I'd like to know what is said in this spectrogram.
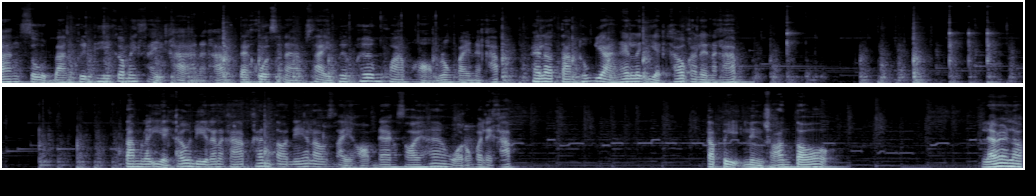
บางสูตรบางพื้นที่ก็ไม่ใส่ข่านะครับ แต่ครัวสนามใส่เพื่อเพิ่มความหอมลงไปนะครับ ให้เราตำทุกอย่างให้ละเอียดเข้ากันเลยนะครับตำละเอียดเข้าดีแล้วนะครับ ขั้นตอนนี้เราใส่หอมแดงซอย 5 หัวลงไปเลยครับกะปิ 1 ช้อนโต๊ะ แล้วให้เรา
